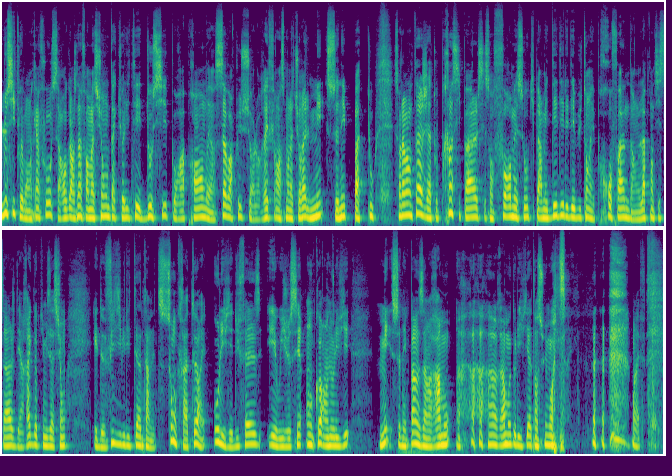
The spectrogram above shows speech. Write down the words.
Le site WebRank Info, ça regorge d'informations, d'actualités et dossiers pour apprendre et en savoir plus sur le référencement naturel, mais ce n'est pas tout. Son avantage et atout principal, c'est son forum SEO qui permet d'aider les débutants et profanes dans l'apprentissage des règles d'optimisation et de visibilité Internet. Son créateur est Olivier Dufez, et oui, je sais, encore un Olivier, mais ce n'est pas un rameau, un rameau d'Olivier, attention, Inside. Bref.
